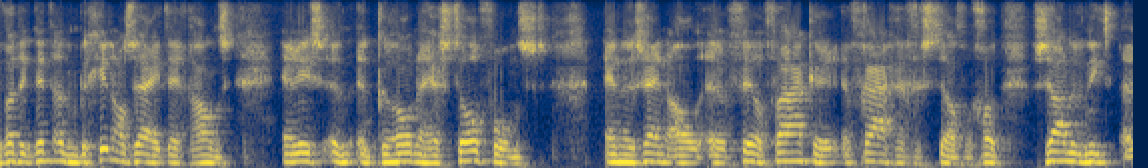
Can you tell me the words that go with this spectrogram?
wat ik net aan het begin al zei tegen Hans. Er is een, een corona-herstelfonds. En er zijn al eh, veel vaker eh, vragen gesteld. Van, goh, zouden we niet, eh,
